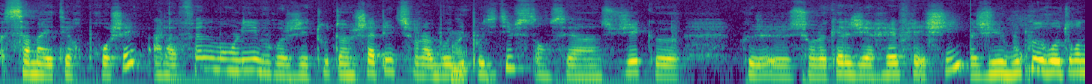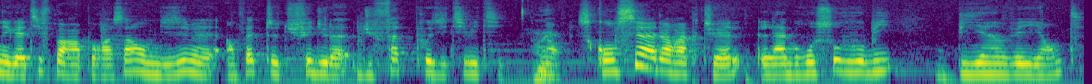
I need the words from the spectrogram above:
Ça m'a été reproché. À la fin de mon livre, j'ai tout un chapitre sur la body Ouais. positive. C'est un sujet que, que je- sur lequel j'ai réfléchi. J'ai eu beaucoup de retours négatifs par rapport à ça. On me disait, mais en fait, tu fais du, la- du fat positivity. Ouais. Non. Ce qu'on sait à l'heure actuelle, la grossophobie bienveillante,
